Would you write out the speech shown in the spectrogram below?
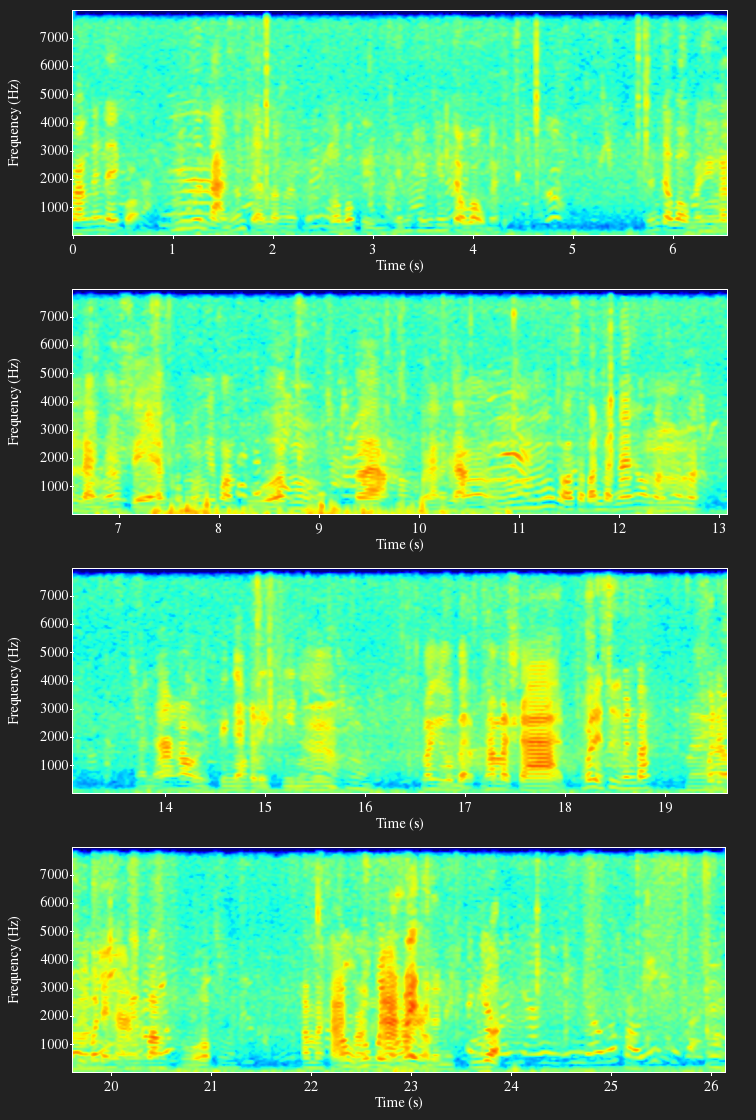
วางได้เลยก่อน มีเงินด่านเงินแจกวางอะไรก่อนว่าว่าเป็นเห็นเห็นเห็นเจ้าเว้าไหมเห็นเจ้าเว้าไหมมีเงินแหล่งเงินแสนผมก็มีความตัวอืมว่าอันนั้นอืมทอสะบันบันหน้าเฮาเนาะเพื่อนเนาะอันนั้นเฮากินหยังก็เลยกินอืมมาอยู่แบบธรรมชาติบ่ได้ซื้อมันปะ บ่ได้ซื้อบ่ได้หามีความสุขธรรมชาติเอ้าลูกไปยังไงแต่เดี๋ยวนี้เยอะอืม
